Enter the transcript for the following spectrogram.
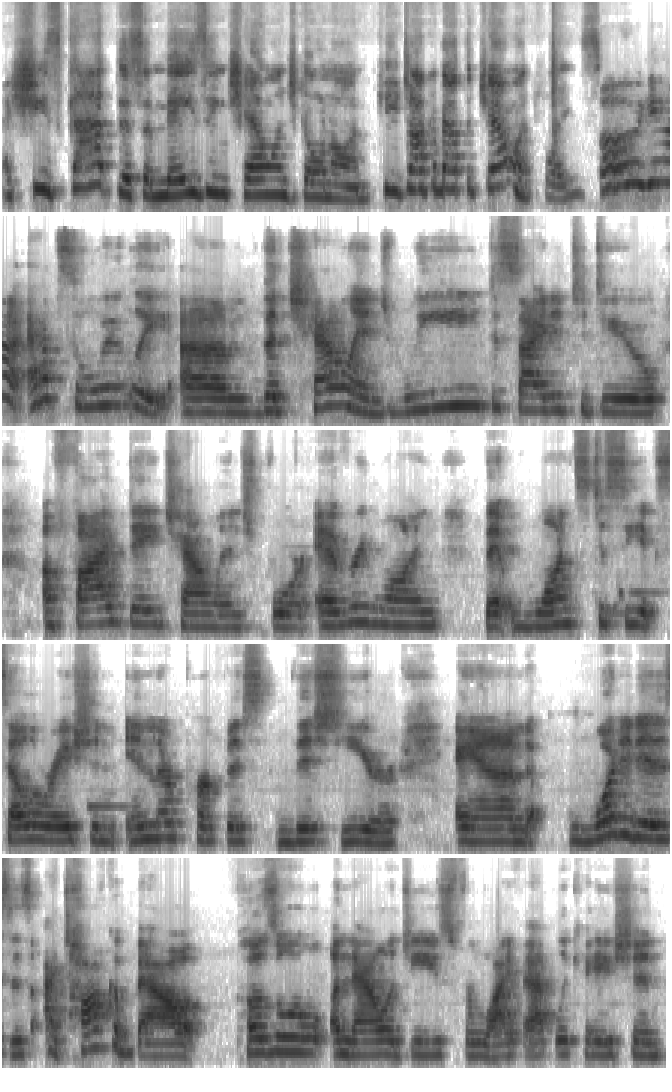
And she's got this amazing challenge going on. Can you talk about the challenge, please? Oh, yeah, absolutely. Um, the challenge, we decided to do a five day challenge for everyone that wants to see acceleration in their purpose this year. And what it is, is I talk about puzzle analogies for life application.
